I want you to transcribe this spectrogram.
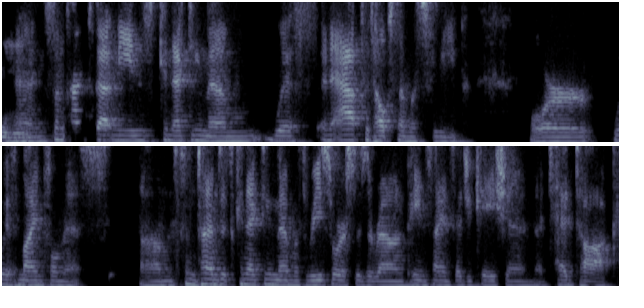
Mm-hmm. And sometimes that means connecting them with an app that helps them with sleep or with mindfulness. Um, sometimes it's connecting them with resources around pain science education, a TED talk,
